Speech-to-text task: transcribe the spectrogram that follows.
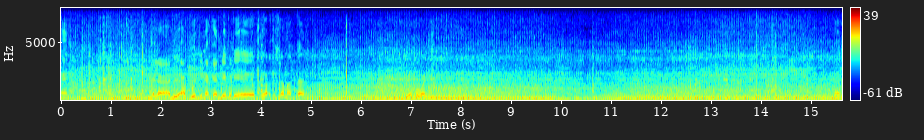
Kan? Kalau ada apa tindakan daripada pihak keselamatan? Pihak berwajib kan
